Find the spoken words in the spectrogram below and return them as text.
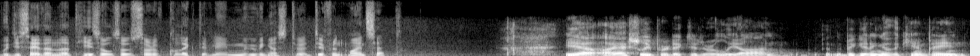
Would you say then that he's also sort of collectively moving us to a different mindset? Yeah, I actually predicted early on in the beginning of the campaign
